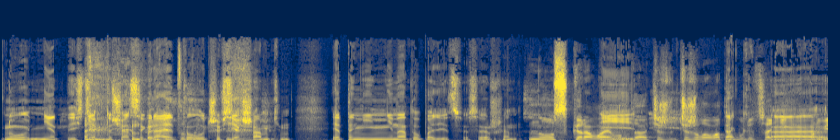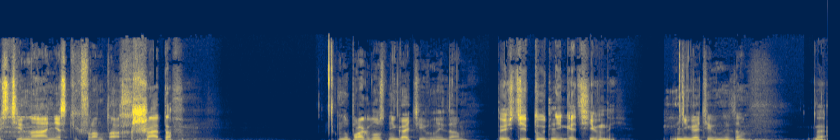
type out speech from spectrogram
Ну, нет, из тех, кто сейчас играет, лучше всех Шамкин. Это не, не на ту позицию совершенно. Ну, с Караваевым, И- да, тяж- тяжеловато Так, будет с одним а- провести на нескольких фронтах. Шатов. Ну, прогноз негативный, да. То есть и тут негативный. Негативный, да. Да.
